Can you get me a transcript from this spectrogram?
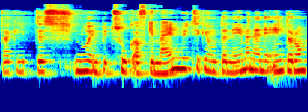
Da gibt es nur in Bezug auf gemeinnützige Unternehmen eine Änderung.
